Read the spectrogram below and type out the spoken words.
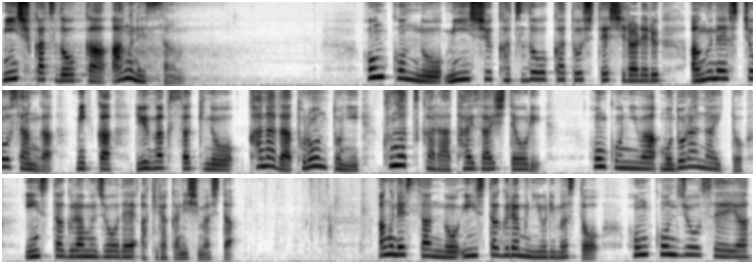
民主活動家アグネスさん。香港の民主活動家として知られるアグネス・チョウさんが3日留学先のカナダ・トロントに9月から滞在しており、香港には戻らないとインスタグラム上で明らかにしました。アグネスさんのインスタグラムによりますと、香港情勢や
